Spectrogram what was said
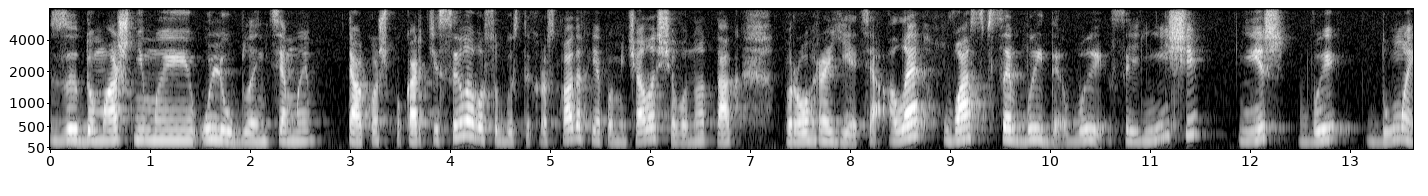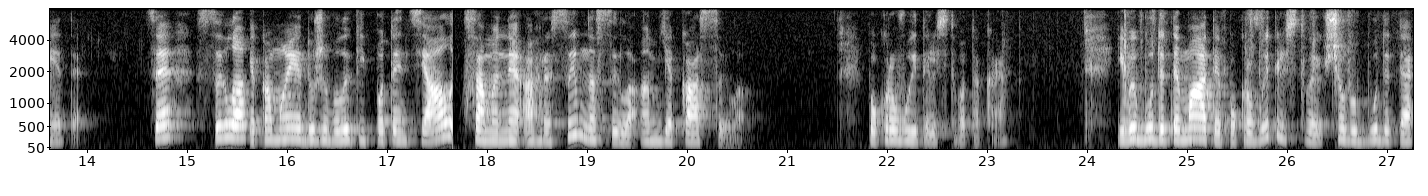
з домашніми улюбленцями. Також по карті сила в особистих розкладах я помічала, що воно так програється. Але у вас все вийде. Ви сильніші, ніж ви думаєте. Це сила, яка має дуже великий потенціал, саме не агресивна сила, а м'яка сила. Покровительство таке. І ви будете мати покровительство, якщо ви будете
